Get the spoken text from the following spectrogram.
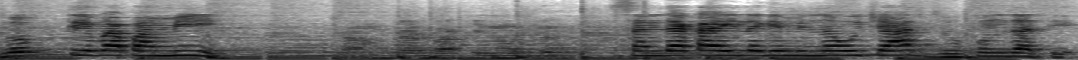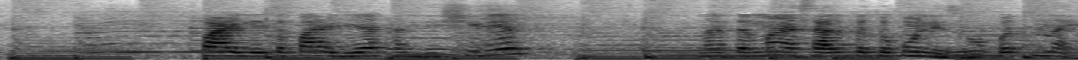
झोपते बापा मी. संध्याकाळी लगे मी नऊच्या आत झोपून जाते. पाहिली तर पाहिली एखादी सिरियल नाहीतर माझ्यासारखं तर कोणी झोपत नाही.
